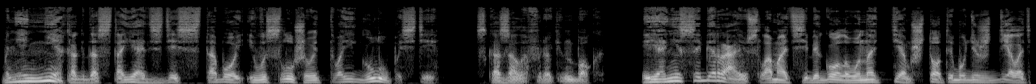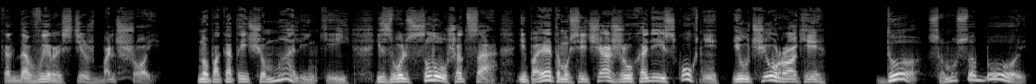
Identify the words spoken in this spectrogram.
«Мне некогда стоять здесь с тобой и выслушивать твои глупости», — сказала Фрёкинбок и я не собираюсь ломать себе голову над тем, что ты будешь делать, когда вырастешь большой. Но пока ты еще маленький, изволь слушаться, и поэтому сейчас же уходи из кухни и учи уроки. — Да, само собой,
